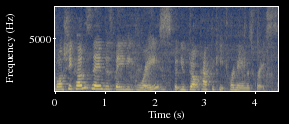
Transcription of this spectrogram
Well, she comes named as Baby Grace, but you don't have to keep her name as Grace.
